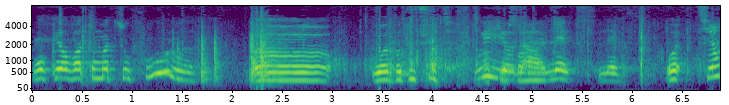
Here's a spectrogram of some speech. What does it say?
Ok, on va mettre sous fou. euh. Ouais, pas tout de suite. Oui, cinq là, minutes. Lex, Lex. Ouais, tiens.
